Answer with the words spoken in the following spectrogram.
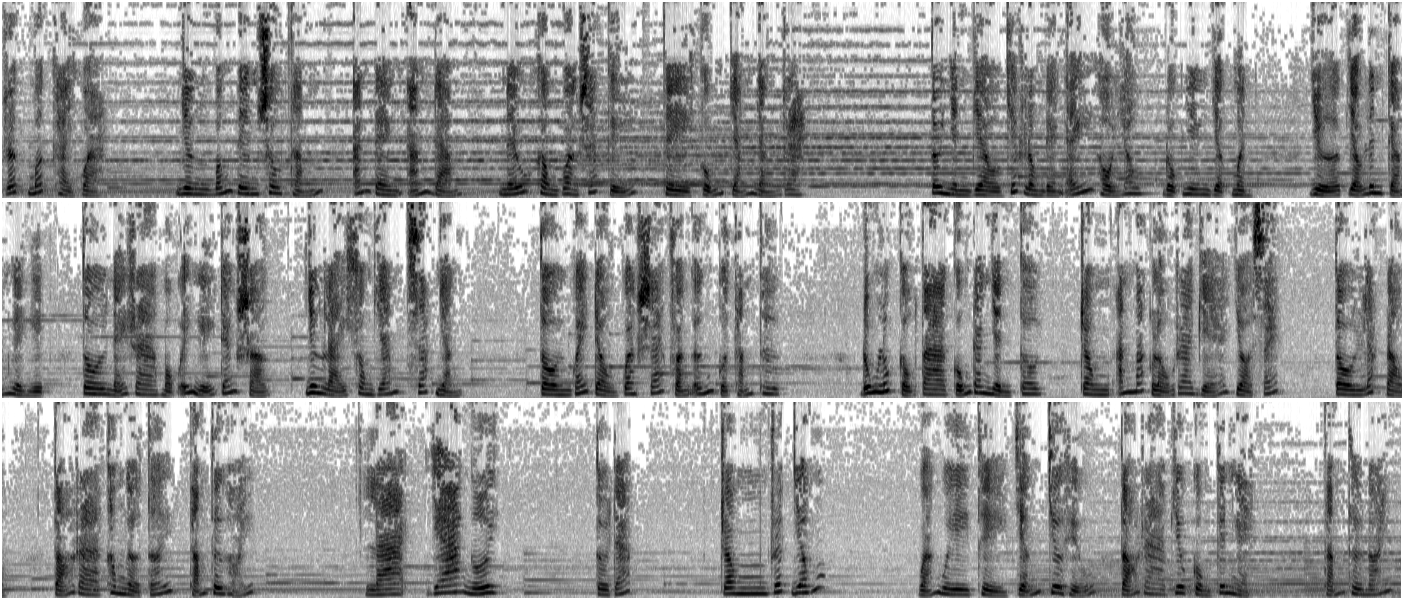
rất mất hài hòa. Nhưng bóng đêm sâu thẳm, ánh đèn ám đạm, nếu không quan sát kỹ thì cũng chẳng nhận ra. Tôi nhìn vào chiếc lồng đèn ấy hồi lâu, đột nhiên giật mình. Dựa vào linh cảm nghề nghiệp, tôi nảy ra một ý nghĩ đáng sợ, nhưng lại không dám xác nhận. Tôi ngoái đầu quan sát phản ứng của Thẩm Thư. Đúng lúc cậu ta cũng đang nhìn tôi, trong ánh mắt lộ ra vẻ dò xét. Tôi lắc đầu, tỏ ra không ngờ tới, Thẩm Thư hỏi. Là da người? Tôi đáp, trông rất giống. Quảng Nguy thì vẫn chưa hiểu, tỏ ra vô cùng kinh ngạc. Thẩm Thư nói,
